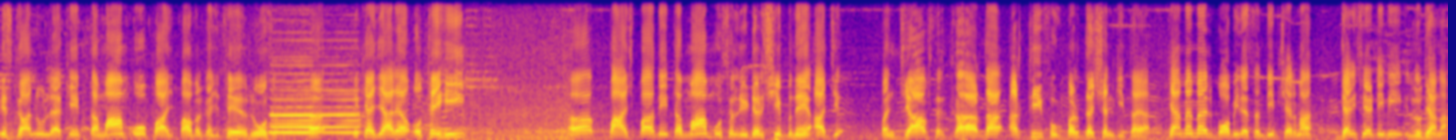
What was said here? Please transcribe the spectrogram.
ਇਸ ਗੱਲ ਨੂੰ ਲੈ ਕੇ तमाम ਉਹ ਭਾਜਪਾ ਵਰਕਰ ਜਿੱਥੇ ਰੋਸ ਅ, ਦੇਖਿਆ ਜਾ ਰਿਹਾ ਉੱਥੇ ਹੀ ਅ, ਭਾਜਪਾ ਦੀ तमाम ਉਸ ਲੀਡਰਸ਼ਿਪ ਨੇ ਅੱਜ ਪੰਜਾਬ ਸਰਕਾਰ ਦਾ ਅਰਥੀ ਫੂਕ ਪ੍ਰਦਰਸ਼ਨ ਕੀਤਾ ਹੈ ਕੈਮਰਾਮੈਨ ਬੌਬੀ ਨੇ ਸੰਦੀਪ ਸ਼ਰਮਾ ਦੈਨਿਕ ਸਵੇਰਾ ਟੀਵੀ ਲੁਧਿਆਣਾ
